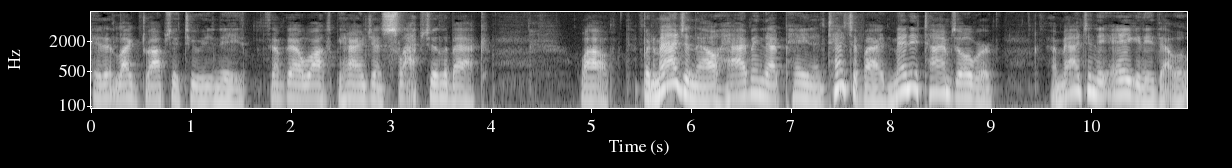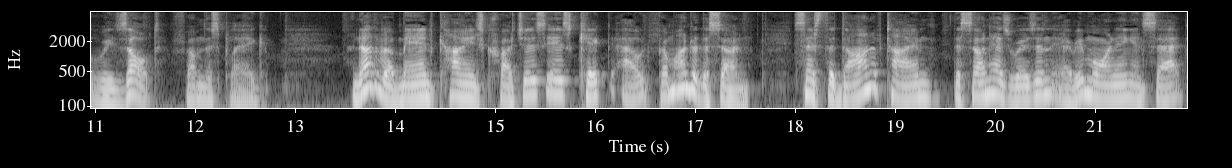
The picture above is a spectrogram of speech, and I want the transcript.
and it like drops you to your knees. Some guy walks behind you and slaps you in the back. Wow. But imagine now having that pain intensified many times over Imagine the agony that will result from this plague. Another of mankind's crutches is kicked out from under the sun. Since the dawn of time, the sun has risen every morning and set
